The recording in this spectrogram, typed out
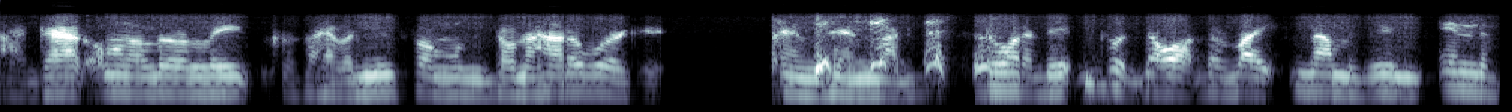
I got on a little late because I have a new phone, don't know how to work it, and then my daughter didn't put the, the right numbers in in the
